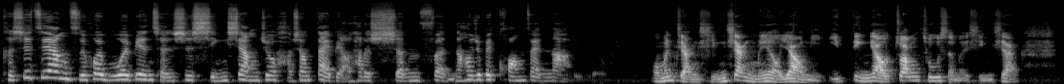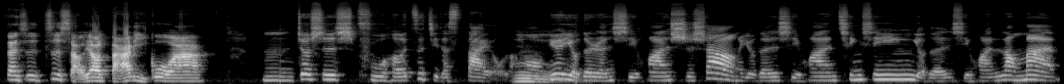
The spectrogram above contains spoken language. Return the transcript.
可是这样子会不会变成是形象，就好像代表他的身份，然后就被框在那里了？我们讲形象，没有要你一定要装出什么形象，但是至少要打理过啊。嗯，就是符合自己的 style 了哈、嗯因为有的人喜欢时尚，有的人喜欢清新，有的人喜欢浪漫。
